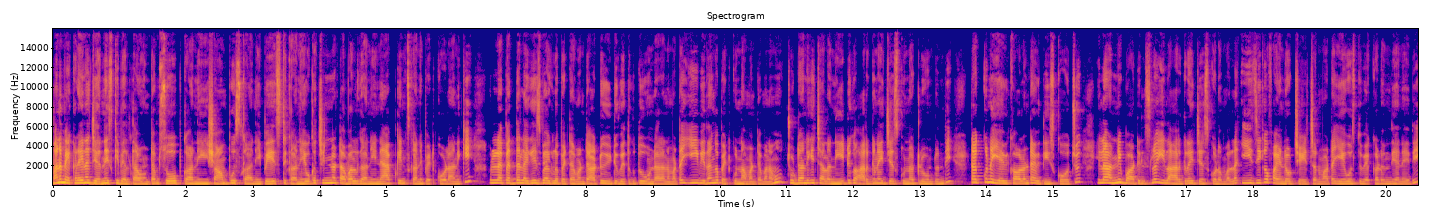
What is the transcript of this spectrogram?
మనం ఎక్కడైనా జర్నీస్‌కి వెళ్తా ఉంటాం. సోప్ కానీ, షాంపూస్ కానీ, పేస్ట్ కానీ, ఒక చిన్న టవల్ కానీ నాప్కిన్స్ కానీ పెట్టుకోవడానికి పెద్ద లగేజ్ బ్యాగ్‌లో పెట్టామంటే అటు ఇటు వెతుకుతూ ఉండాలన్నమాట ఈ విధంగా పెట్టుకున్నామంటే మనము చూడ్డానికి చాలా నీట్‌గా ఆర్గనైజ్ చేసుకున్నట్లు ఉంటుంది. టక్కున ఏవి కావాలంటే అవి తీసుకోవచ్చు. ఇలా అన్ని బాటిల్స్‌లో ఇలా ఆర్గనైజ్ చేసుకోవడం వల్ల ఈజీగా ఫైండ్ అవుట్ చేయొచ్చు అనమాట ఏ వస్తువు ఎక్కడుంది అనేది.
